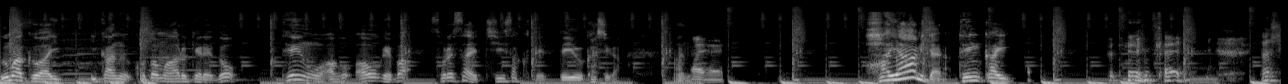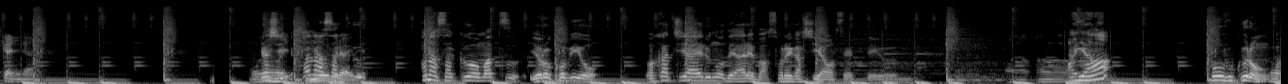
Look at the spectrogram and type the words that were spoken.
うまくはいいかぬこともあるけれど天を仰げばそれさえ小さくてっていう歌詞があの、はいはい。早っみたいな展開 展開。確かにな。やし花咲く花咲くを待つ喜びを分かち合えるのであればそれが幸せっていうああ早っ幸福論 確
